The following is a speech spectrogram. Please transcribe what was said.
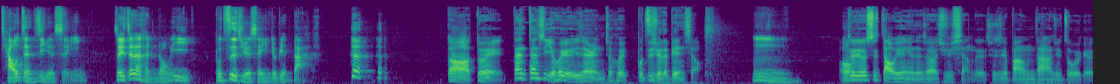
调整自己的声音。所以真的很容易不自觉声音就变大。啊，对，但但是也会有一些人就会不自觉的变小，嗯，这就是导演有的时候要去想的，就是帮大家去做一个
